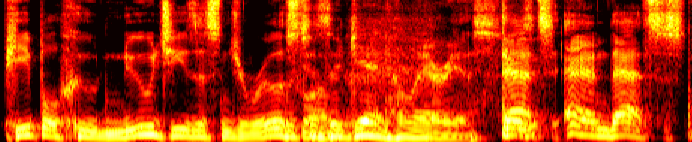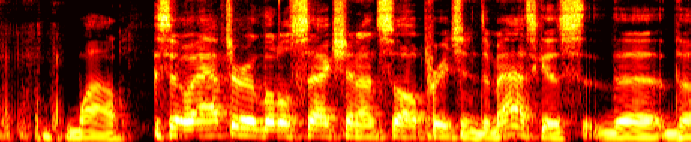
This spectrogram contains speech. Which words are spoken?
people who knew Jesus in Jerusalem. Which is again hilarious. that's and that's wow. So after a little section on Saul preaching in Damascus, the the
